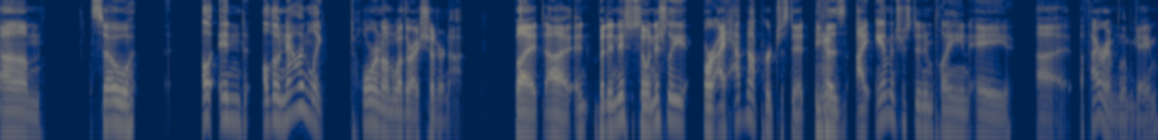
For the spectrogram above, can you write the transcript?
Um, so, and although now I'm like torn on whether I should or not, but uh, and, but initially, so initially, or I have not purchased it Mhm. because I am interested in playing a uh, a Fire Emblem game,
